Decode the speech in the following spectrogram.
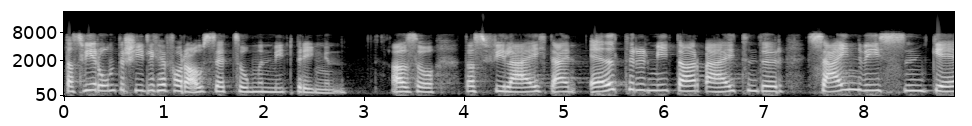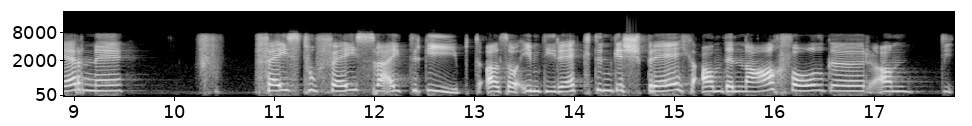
dass wir unterschiedliche Voraussetzungen mitbringen. Also, dass vielleicht ein älterer Mitarbeitender sein Wissen gerne face-to-face -face weitergibt, also im direkten Gespräch an den Nachfolger, an die,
